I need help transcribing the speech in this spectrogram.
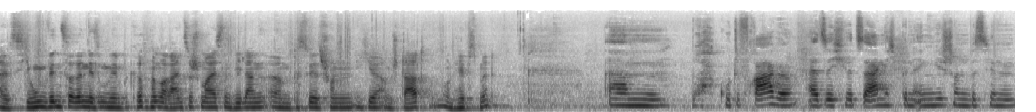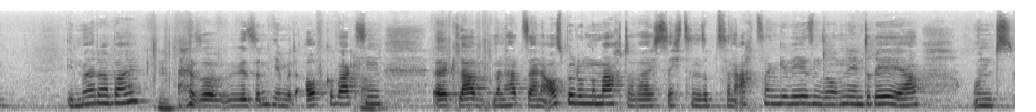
als Jungwinzerin, jetzt um den Begriff nochmal reinzuschmeißen, wie lange ähm, bist du jetzt schon hier am Start und hilfst mit? Ähm, boah, gute Frage. Also ich würde sagen, ich bin irgendwie schon ein bisschen immer dabei. Hm. Also wir sind hier mit aufgewachsen. Klar. Äh, klar, man hat seine Ausbildung gemacht, da war ich 16, 17, 18 gewesen, so um den Dreh, ja. Und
